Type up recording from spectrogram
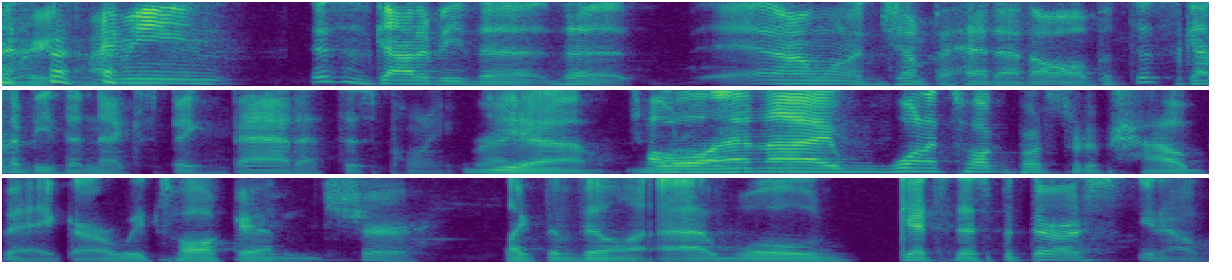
great. I mean, this has got to be the the. And I don't want to jump ahead at all, but this has got to be the next big bad at this point, right? yeah. Well, and I want to talk about sort of how big are we talking? Sure. Like the villain. Uh, we'll get to this, but there are, you know,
